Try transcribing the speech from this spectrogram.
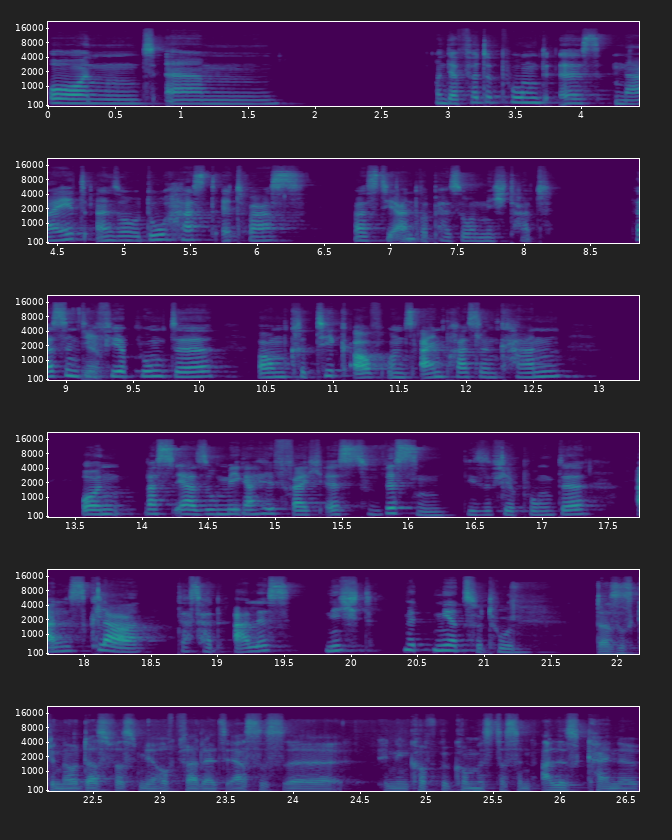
Und ähm, und der vierte Punkt ist Neid. Also du hast etwas, was die andere Person nicht hat. Das sind die ja. vier Punkte, warum Kritik auf uns einprasseln kann und was ja so mega hilfreich ist zu wissen, diese vier Punkte. Alles klar, das hat alles nicht mit mir zu tun. Das ist genau das, was mir auch gerade als erstes äh, in den Kopf gekommen ist. Das sind alles keine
